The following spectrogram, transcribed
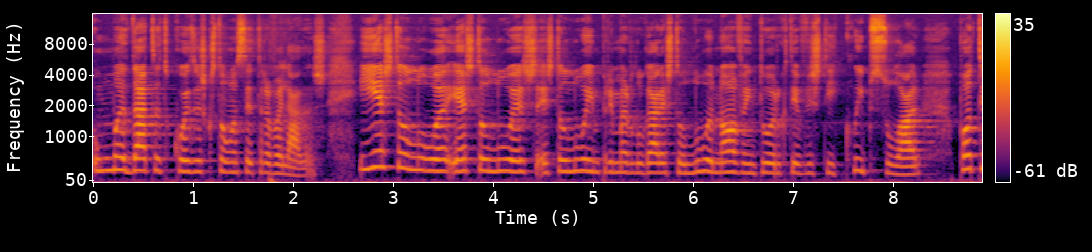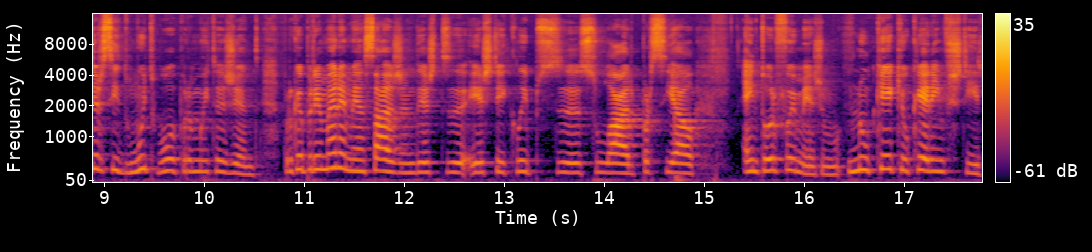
uma data de coisas que estão a ser trabalhadas. E esta lua, esta lua, esta lua em primeiro lugar, esta lua nova em touro que teve este eclipse solar, pode ter sido muito boa para muita gente, porque a primeira mensagem deste este eclipse solar parcial em touro foi mesmo: no que é que eu quero investir?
